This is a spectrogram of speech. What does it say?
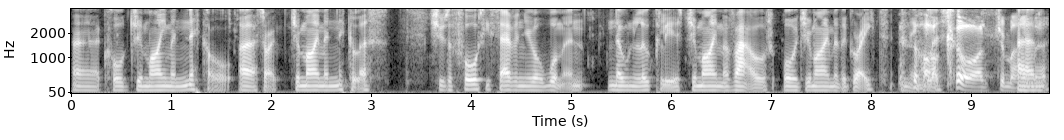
uh, called Jemima Nicol. Uh, sorry, Jemima Nicholas. She was a 47-year-old woman known locally as Jemima Fawr or Jemima the Great in English. Oh, God, Jemima. Um,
